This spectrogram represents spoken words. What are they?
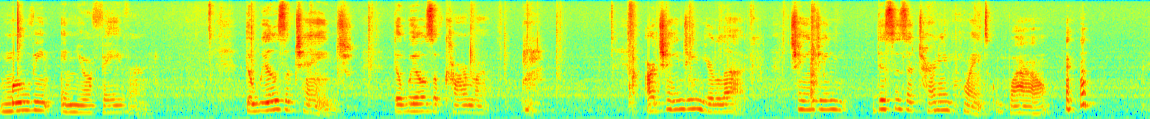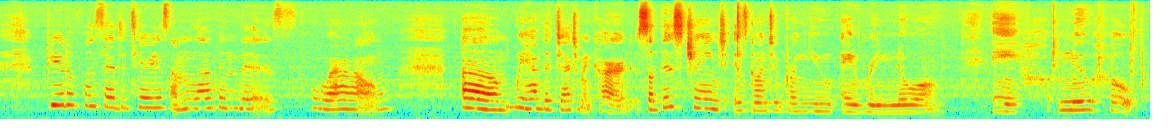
moving in your favor. The wheels of change, the wheels of karma, are changing your luck. Changing, this is a turning point. Wow. Beautiful Sagittarius, I'm loving this. Wow. Um, we have the Judgment card. So this change is going to bring you a renewal, a new hope.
